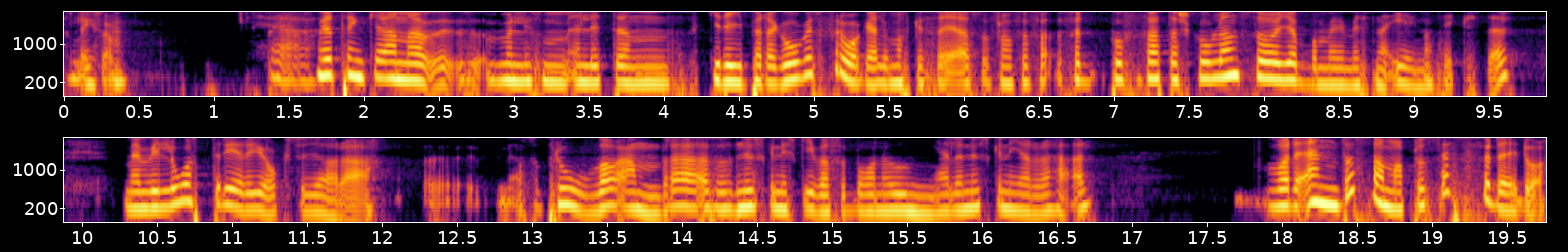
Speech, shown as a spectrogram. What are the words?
Liksom. Men jag tänker Anna, liksom en liten skrivpedagogisk fråga, eller vad man ska säga. Alltså från författ för på Författarskolan så jobbar man ju med sina egna texter. Men vi låter er ju också göra, eh, alltså prova och andra, alltså nu ska ni skriva för barn och unga, eller nu ska ni göra det här. Var det ändå samma process för dig då?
